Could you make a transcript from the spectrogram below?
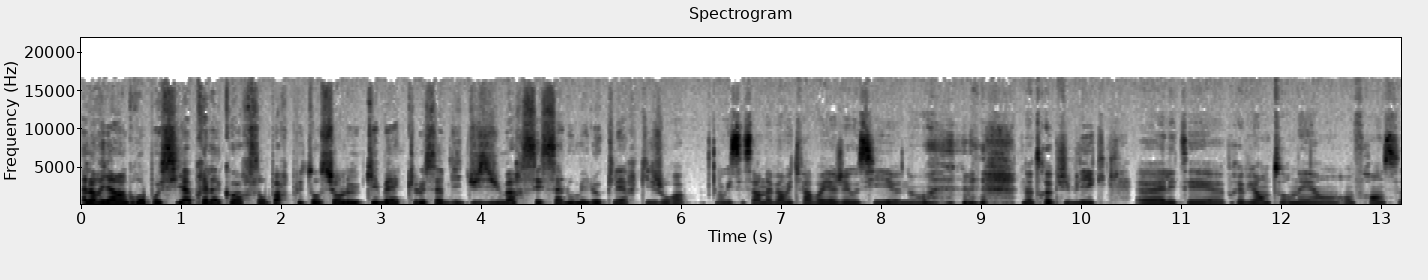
Alors il y a un groupe aussi après la Corse, on part plutôt sur le Québec le samedi 18 mars, c'est Salomé Leclerc qui jouera. Oui, c'est ça. On avait envie de faire voyager aussi euh, notre public. Euh, elle était euh, prévue en tournée en, France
